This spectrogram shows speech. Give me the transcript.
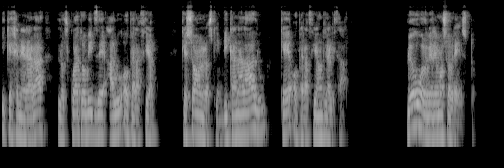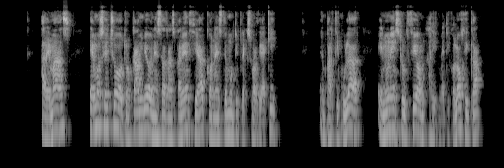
y que generará los 4 bits de ALU-operación, que son los que indican a la ALU qué operación realizar. Luego volveremos sobre esto. Además, Hemos hecho otro cambio en esta transparencia con este multiplexor de aquí. En particular, en una instrucción aritmético-lógica,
